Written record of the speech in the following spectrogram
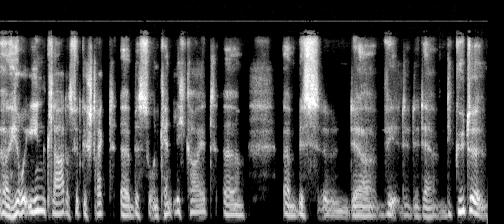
Äh, Heroin, klar, das wird gestreckt äh, bis zur Unkenntlichkeit, äh, äh, bis äh, der, der, die Güte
